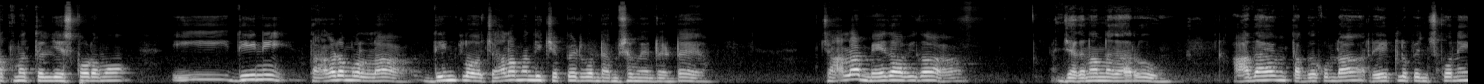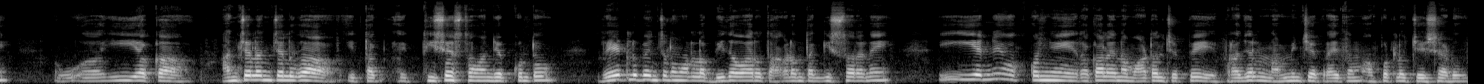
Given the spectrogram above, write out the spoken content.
ఆత్మహత్యలు చేసుకోవడము ఈ దీన్ని తాగడం వల్ల దీంట్లో చాలామంది చెప్పేటువంటి అంశం ఏంటంటే చాలా మేధావిగా జగనన్న గారు ఆదాయం తగ్గకుండా రేట్లు పెంచుకొని ఈ యొక్క అంచెలంచెలుగా తగ్ తీసేస్తామని చెప్పుకుంటూ రేట్లు పెంచడం వల్ల బీదవారు తాగడం తగ్గిస్తారని ఇవన్నీ కొన్ని రకాలైన మాటలు చెప్పి ప్రజలను నమ్మించే ప్రయత్నం అప్పట్లో చేశాడు.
